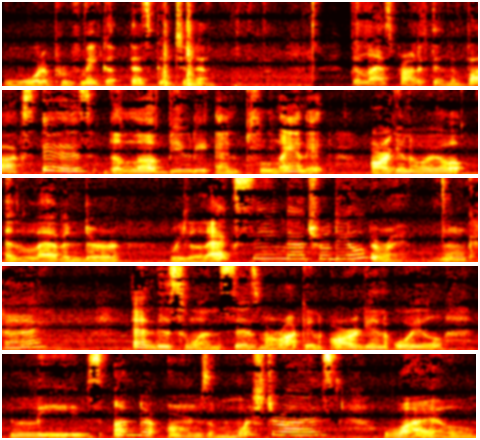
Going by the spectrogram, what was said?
waterproof makeup. That's good to know. The last product in the box is the Love Beauty and Planet Argan Oil and Lavender Relaxing Natural Deodorant. Okay. And this one says Moroccan Argan Oil leaves underarms moisturized while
